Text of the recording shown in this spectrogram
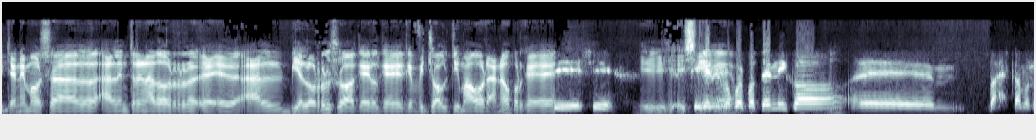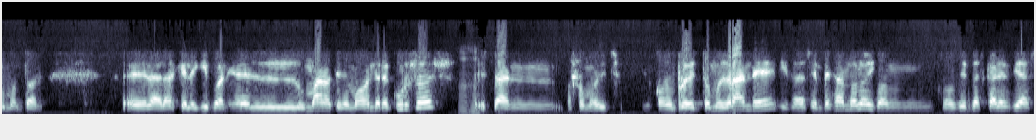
y tenemos al, al entrenador, eh, al bielorruso, aquel que, que fichó a última hora, ¿no? Porque... Sí, sí. y- y- y Sigue sigue- el mismo cuerpo técnico, eh, bah, estamos un montón. Eh, la verdad es que el equipo a nivel humano tiene un montón de recursos, están, pues como he dicho, con un proyecto muy grande, quizás empezándolo y con, con ciertas carencias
